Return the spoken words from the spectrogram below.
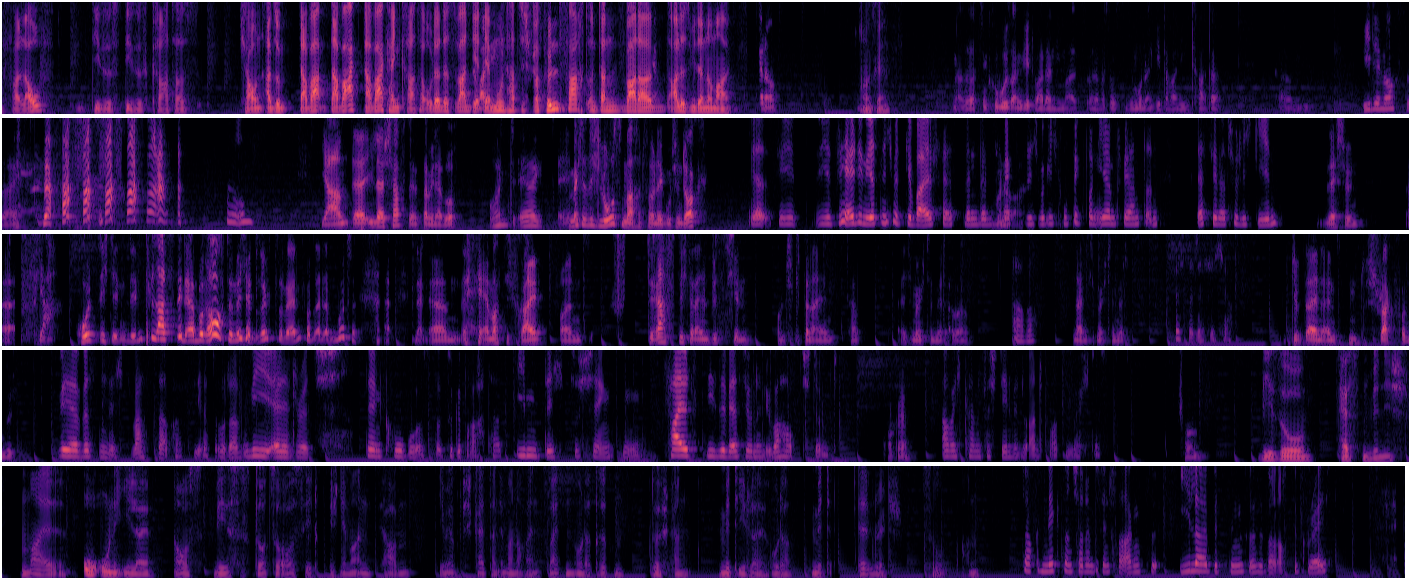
Verlauf dieses, dieses Kraters schauen? Also da war, da war, da war kein Krater, oder? Das war der, der. Mond hat sich verfünffacht und dann war da Ja. alles wieder normal. Genau. Okay. Also was den Kubus angeht, war da niemals. Oder was das diesen Mond angeht, da war nie ein Krater. Ähm, wie dem auch sei. Ja, äh, Eli schafft seinen Stamina-Wurf. Und er, er möchte sich losmachen von der guten Doc. Ja, sie, sie, hält ihn jetzt nicht mit Gewalt fest. Wenn, wenn sie Wunderbar. merkt, sie sich wirklich ruppig von ihr entfernt, dann lässt sie natürlich gehen. Sehr schön. Äh, ja, holt sich den, den Platz, den er braucht, um nicht erdrückt zu werden von seiner Mutter. Äh, nein, ähm, er macht sich frei und strafft sich dann ein bisschen und gibt dann einen. Ja, ich möchte mit, aber Aber nein, ich möchte mit. bist du dir sicher? Gibt einen, einen Shrug von sich. Wir wissen nicht, was da passiert oder wie Eldritch den Kubus dazu gebracht hat, ihm dich zu schenken, falls diese Version denn überhaupt stimmt. Okay, Aber ich kann verstehen, wenn du antworten möchtest. schon. Wieso testen wir nicht mal oh, ohne Eli aus, wie es dort so aussieht? Ich nehme an, wir haben die Möglichkeit, dann immer noch einen zweiten oder dritten Durchgang mit Eli oder mit Eldritch zu machen. Doc nickt und schaut ein bisschen Fragen zu Eli, beziehungsweise dann auch zu Grace.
